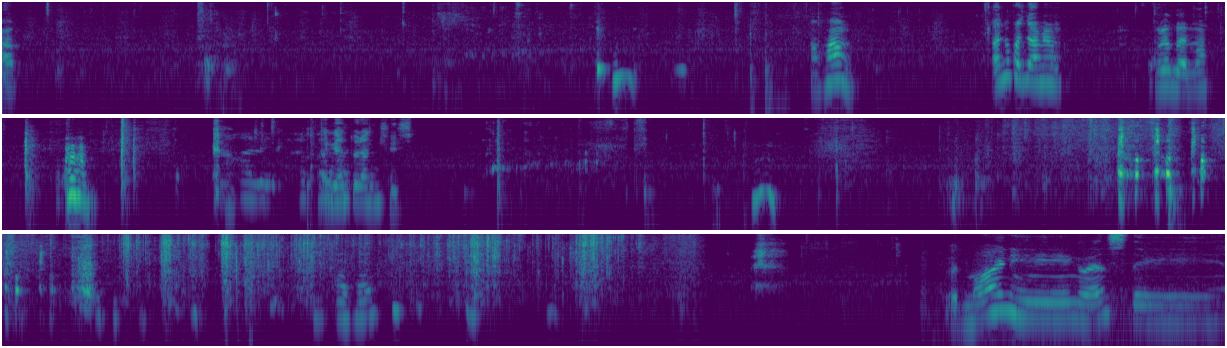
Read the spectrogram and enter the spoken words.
Up. Hmm. Ahang. Ano ka dami? Akala, akala. Lagyan to ng cheese. Hmm. Uh-huh. Good morning, Wednesday.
